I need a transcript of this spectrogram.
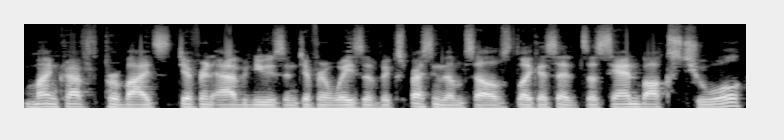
Minecraft provides different avenues and different ways of expressing themselves. Like I said, it's a sandbox tool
